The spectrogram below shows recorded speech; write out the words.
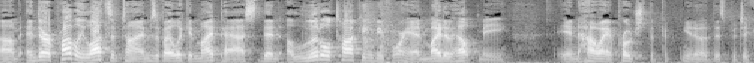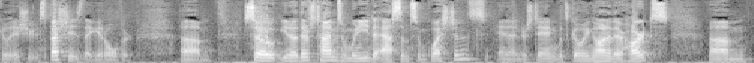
um, and there are probably lots of times if I look in my past then a little talking beforehand might have helped me in how I approach the you know this particular issue, especially as they get older. Um, so you know, there's times when we need to ask them some questions and understand what's going on in their hearts. Um,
